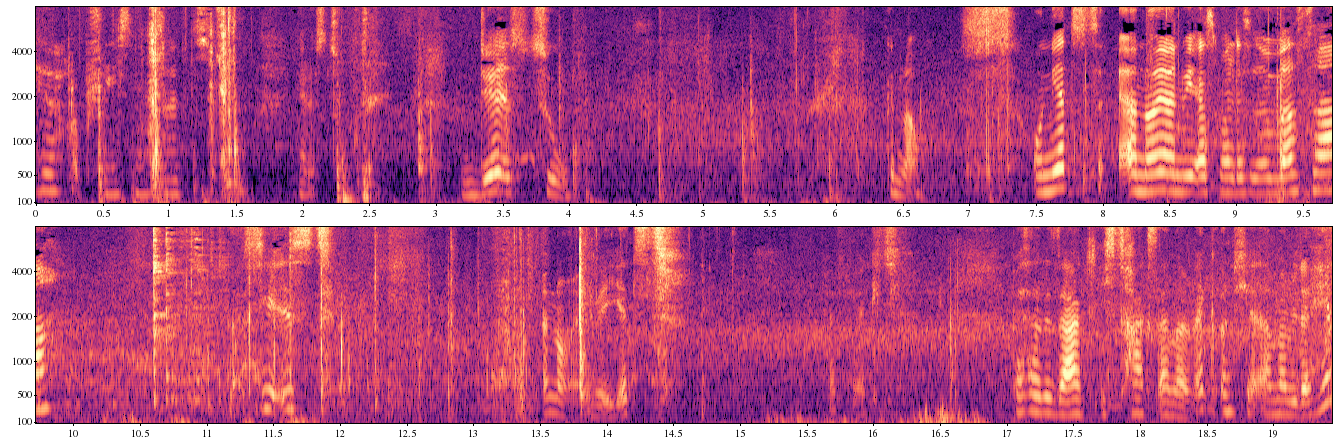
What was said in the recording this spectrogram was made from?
Hier abschließen. Das ist zu. Ja, das ist zu. Der ist zu. Genau. Und jetzt erneuern wir erstmal das Wasser. Das hier ist. Erneuern wir jetzt. Perfekt. Besser gesagt, ich trage es einmal weg und hier einmal wieder hin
